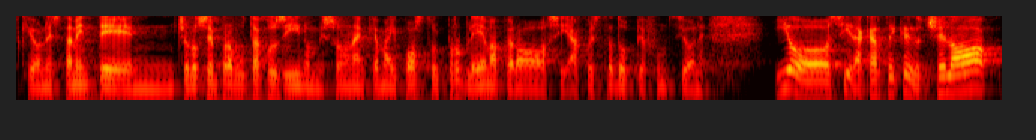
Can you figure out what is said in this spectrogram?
che onestamente mm, ce l'ho sempre avuta così, non mi sono neanche mai posto il problema, però sì, ha questa doppia funzione. Io sì, la carta di credito ce l'ho,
